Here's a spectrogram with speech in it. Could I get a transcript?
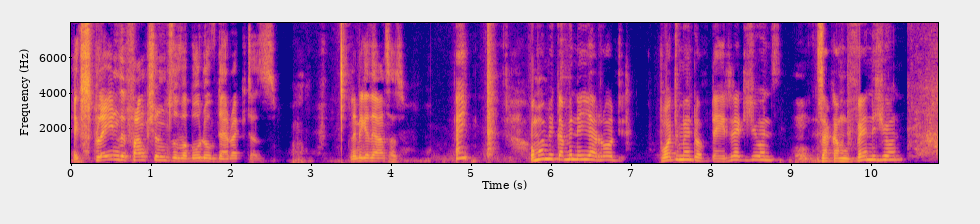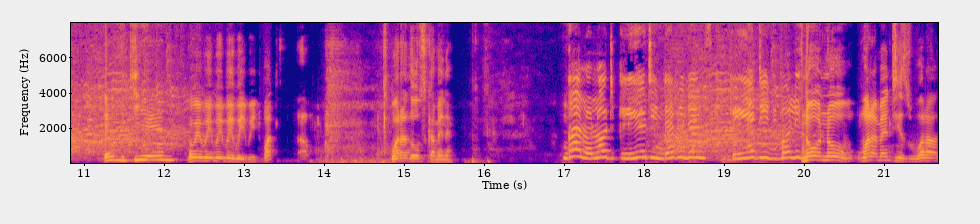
Explain the functions of a board of directors. Let me get the answers. Hey, oh, mommy, come in here, road. Department of Directions, Circumvention, FGM. Wait, wait, wait, wait, wait, wait. What? Uh, what are those, Kamene? Ngalo Lord creating evidence, creating policy. No, no. What I meant is, what are,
